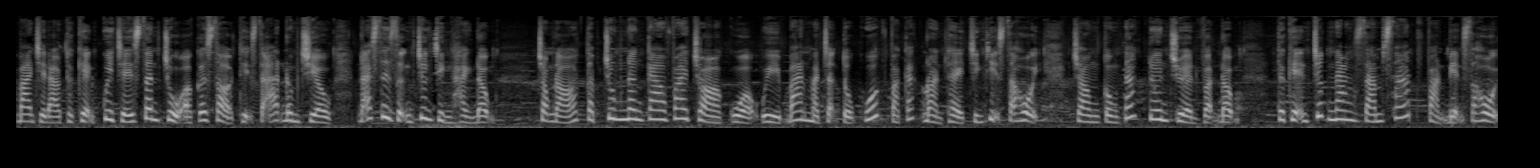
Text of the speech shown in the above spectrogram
Ban chỉ đạo thực hiện quy chế dân chủ ở cơ sở thị xã Đông Triều đã xây dựng chương trình hành động, trong đó tập trung nâng cao vai trò của Ủy ban Mặt trận Tổ quốc và các đoàn thể chính trị xã hội trong công tác tuyên truyền vận động, thực hiện chức năng giám sát phản biện xã hội,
